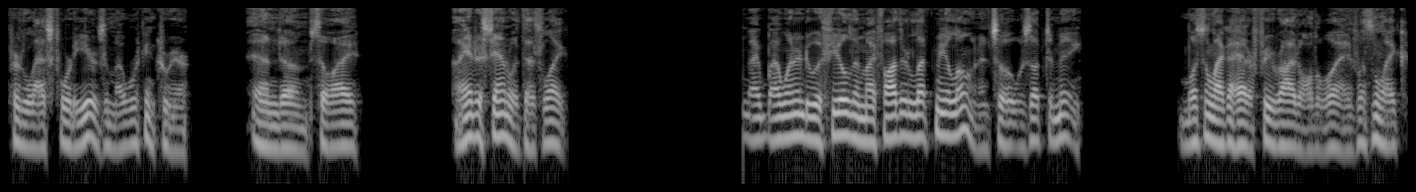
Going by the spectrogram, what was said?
for the last forty years of my working career, and um, so I I understand what that's like. I, I went into a field and my father left me alone, and so it was up to me. It wasn't like I had a free ride all the way. It wasn't like,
